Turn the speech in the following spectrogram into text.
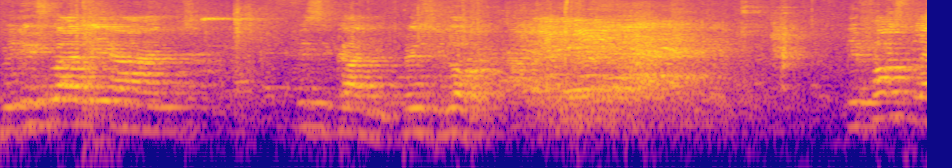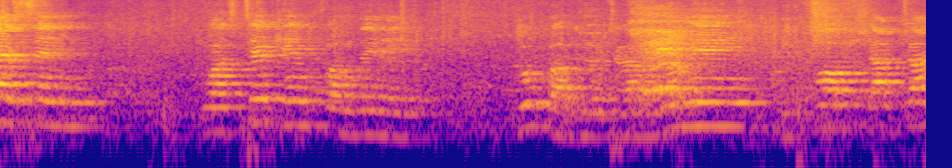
spiritually and physically. Praise the Lord. The first lesson was taken from the book of Deuteronomy, the fourth chapter,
